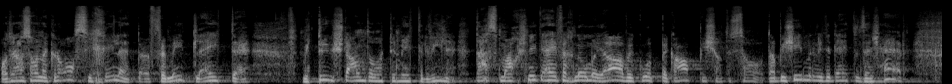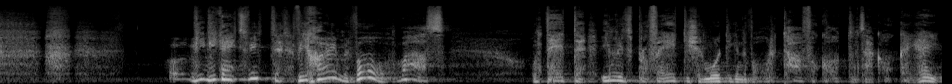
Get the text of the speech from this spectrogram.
Oder auch so eine grosse Kille dürfen mitleiten, mit drei Standorten mittlerweile. Das machst du nicht einfach nur, ja, wie gut begabt bist oder so. Da bist du immer wieder dort und sagst, Herr, wie, wie geht's weiter? Wie können wir? Wo? Was? Und dort immer wieder prophetisch ermutigende Worte haben von Gott und sagen, okay, hey,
